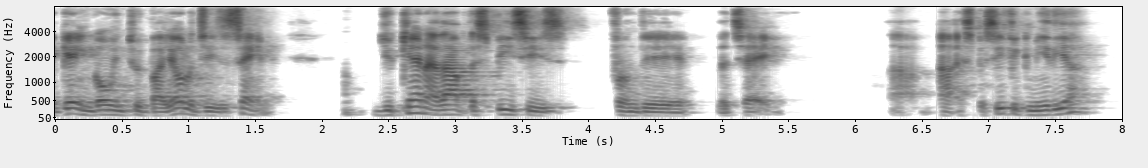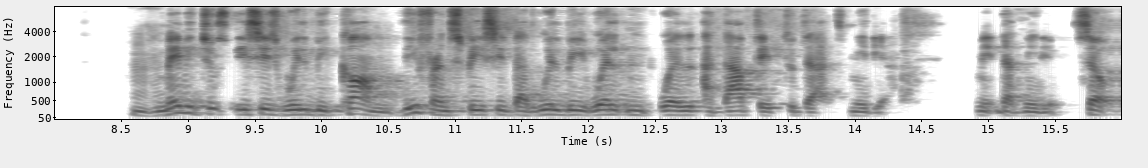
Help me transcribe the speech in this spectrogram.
Again, going to biology is the same you can adapt a species from the let's say uh, a specific media mm-hmm. maybe two species will become different species that will be well well adapted to that media that medium. So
